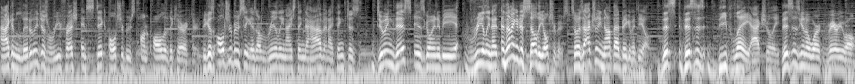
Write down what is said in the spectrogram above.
and I can literally just refresh and stick Ultra Boost on all of the characters. Because Ultra Boosting is a really nice thing to have, and I think just doing this is going to be really nice. And then I can just sell the Ultra Boost. So it's actually not that big of a deal. This this is the play, actually. This is going to work very well.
